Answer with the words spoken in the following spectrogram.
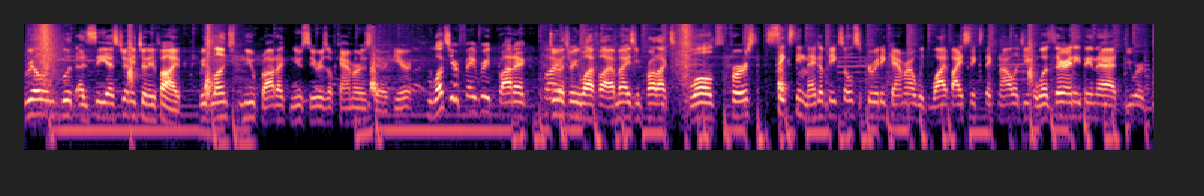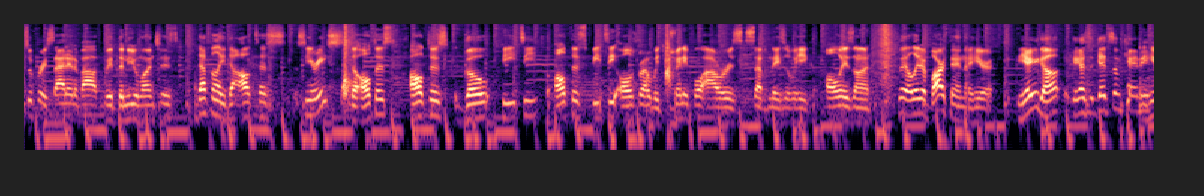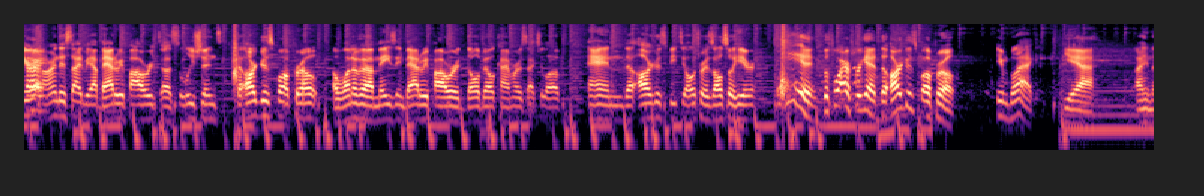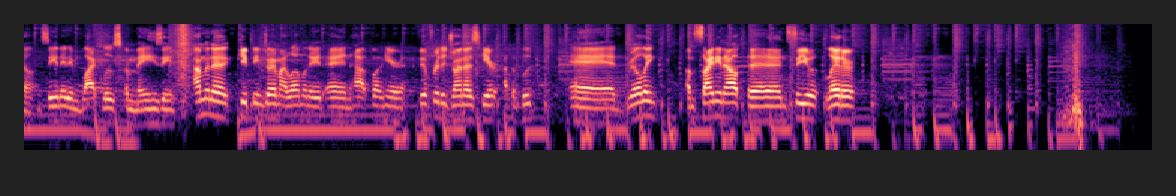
Grilling Good at CES 2025. We've launched new product, new series of cameras. They're here. What's your favorite product? Duo 3 Wi-Fi, amazing product. World's first 60 megapixel security camera with Wi-Fi 6 technology. Was there anything that you were super excited about with the new launches? Definitely the Altas series. The Altas, Altas Go PT, Altas PT Ultra with 24 hours, seven days a week, always on. Play a little bartender here. Here you go. You guys get some candy. Here All right. on this side, we have battery-powered uh, solutions. The Argus Spot Pro, uh, one of the amazing battery-powered doorbell cameras that you love, and the Argus PT Ultra is also here. Yeah. Before I forget, the Argus Spot Pro in black. Yeah. I know. Seeing it in black looks amazing. I'm gonna keep enjoying my lemonade and have fun here. Feel free to join us here at the booth and grilling. I'm signing out and see you later.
